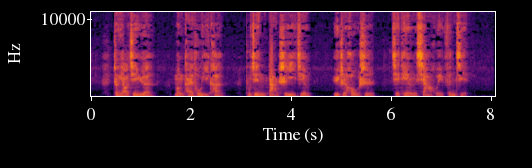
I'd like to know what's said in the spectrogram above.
正要进院，猛抬头一看，不禁大吃一惊。欲知后事，且听下回分解。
